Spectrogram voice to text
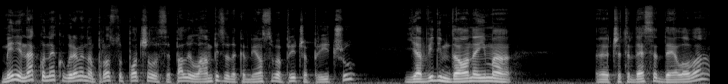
meni je nakon nekog vremena prosto počela da se pali lampica da kad mi osoba priča priču, ja vidim da ona ima 40 e, delova,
